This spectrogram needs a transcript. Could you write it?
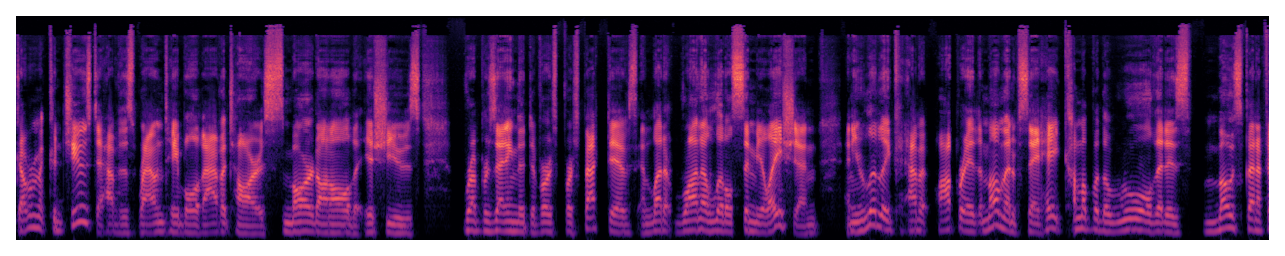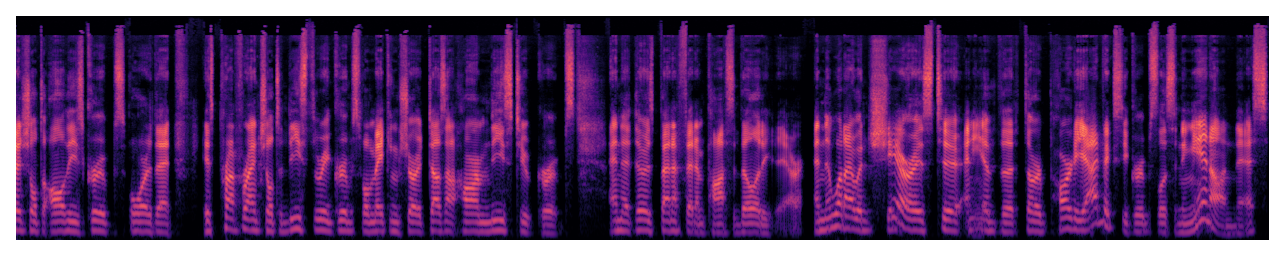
Government could choose to have this roundtable of avatars smart on all the issues representing the diverse perspectives and let it run a little simulation. And you literally have it operate at the moment of say, hey, come up with a rule that is most beneficial to all these groups or that is preferential to these three groups while making sure it doesn't harm these two groups and that there's benefit and possibility there. And then what I would share is to any of the third party advocacy groups listening in on this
